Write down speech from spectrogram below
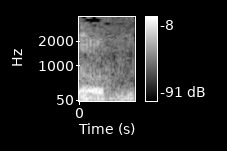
Mm-hmm.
